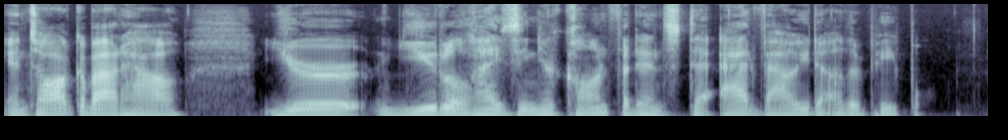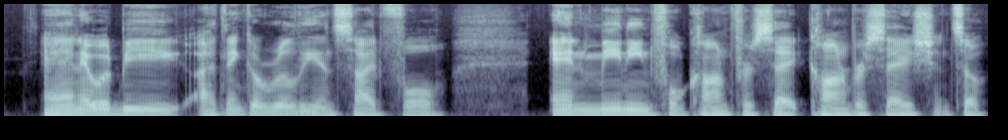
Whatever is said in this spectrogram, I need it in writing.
and talk about how you're utilizing your confidence to add value to other people. And it would be, I think, a really insightful and meaningful conversa- conversation. So,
